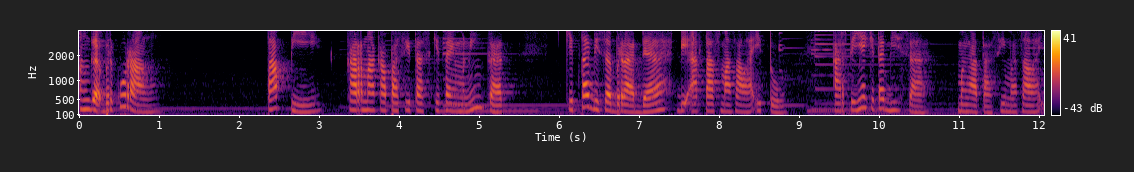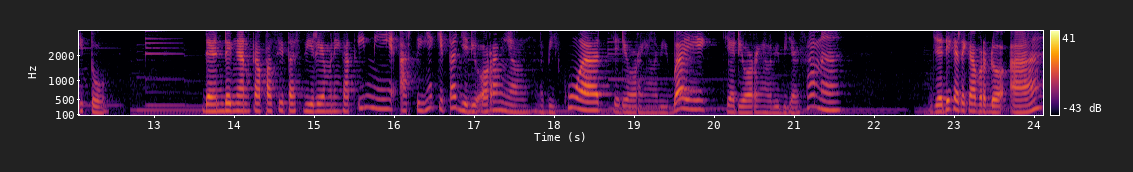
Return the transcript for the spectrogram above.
enggak berkurang, tapi karena kapasitas kita yang meningkat, kita bisa berada di atas masalah itu. Artinya kita bisa mengatasi masalah itu. Dan dengan kapasitas diri yang meningkat ini, artinya kita jadi orang yang lebih kuat, jadi orang yang lebih baik, jadi orang yang lebih bijaksana. Jadi ketika berdoa,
